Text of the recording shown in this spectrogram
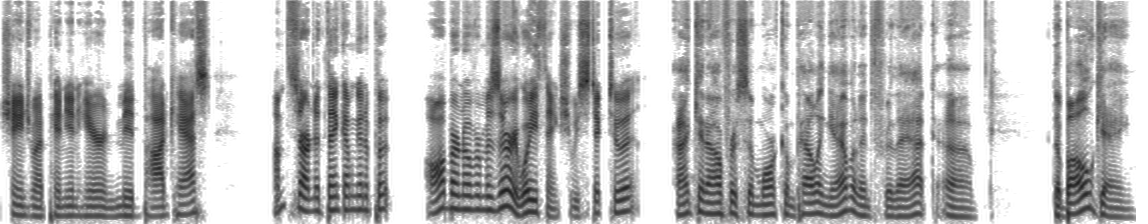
change my opinion here in mid podcast. I'm starting to think I'm going to put Auburn over Missouri. What do you think? Should we stick to it? I can offer some more compelling evidence for that. Uh, the bowl game,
